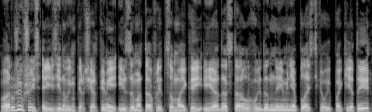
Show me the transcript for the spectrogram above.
Вооружившись резиновыми перчатками и замотав лицо майкой, я достал выданные мне пластиковые пакеты,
